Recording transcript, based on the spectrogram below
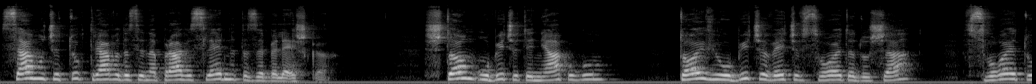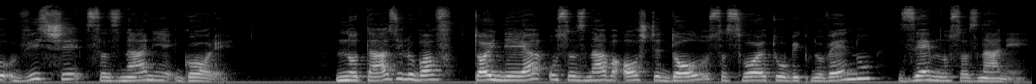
Само, че тук трябва да се направи следната забележка. Щом обичате някого, той ви обича вече в своята душа, в своето висше съзнание горе. Но тази любов той не я осъзнава още долу със своето обикновено земно съзнание.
